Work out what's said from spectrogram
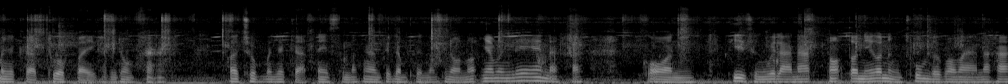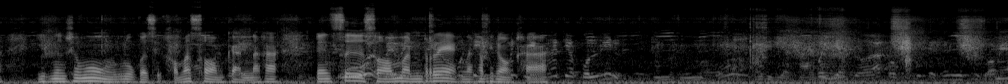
บรรยากาศทั่วไปครับพี่น้องค่ะก็ชมบรรยากาศในสำนักงานเพชรลำเพลินน้องพี่น้องเนาะยามแรกๆนะคะ ก่อนที่ถึงเวลานัดเนาะตอนนี้ก็หนึ่งทุ่มโดยประมาณนะคะ อีกหนึ่งชั่วโมงลูกๆก็สิเขามาซ้อมกันนะคะแดนเซอร์ซ้อมวันแรกนะครับพี่น้องค่ะแม่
